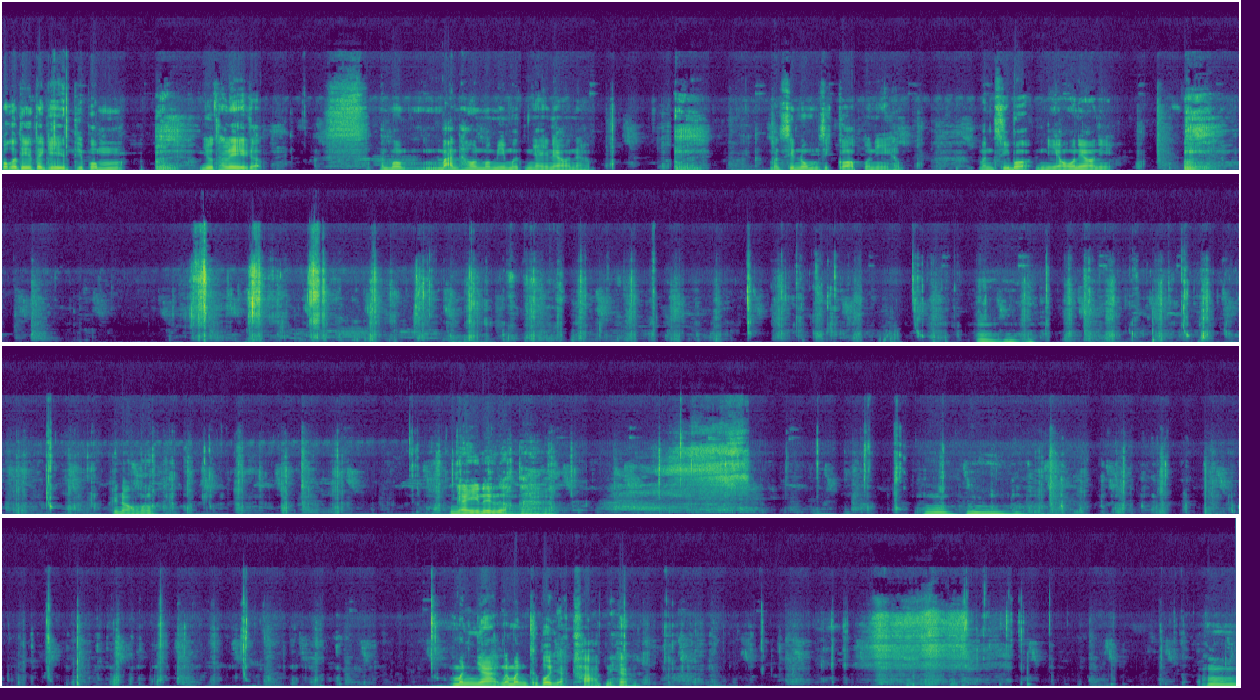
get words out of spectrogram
ปกติตะกี้ที่ผมอยู่ทะเลกับมันบานเท่ามันมีหมึกใหญ่แนวนะครับ มันสีนุ่มสีกรอบกว่านี้ครับ มันสีบ่เหนียวแนวนี้ พี่น้องมึงใหญ่เลยเรื่องอืมมันอยากนะมันคือพออยากขาดเนี่ยอืม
